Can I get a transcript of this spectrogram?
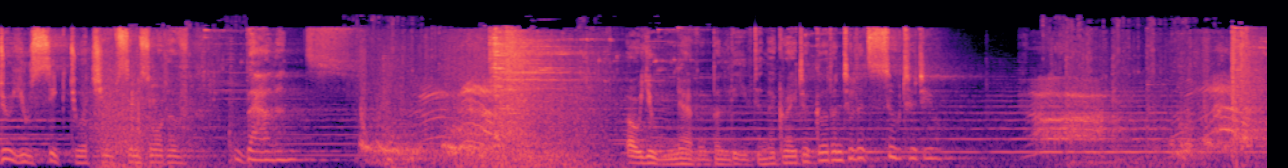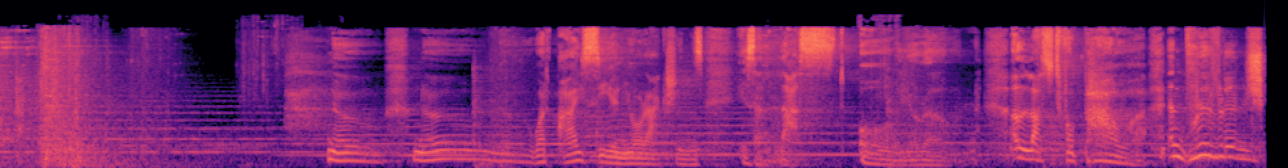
Do you seek to achieve some sort of balance? Oh, you never believed in the greater good until it suited you. No, no, no. What I see in your actions is a lust all your own. A lust for power and privilege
